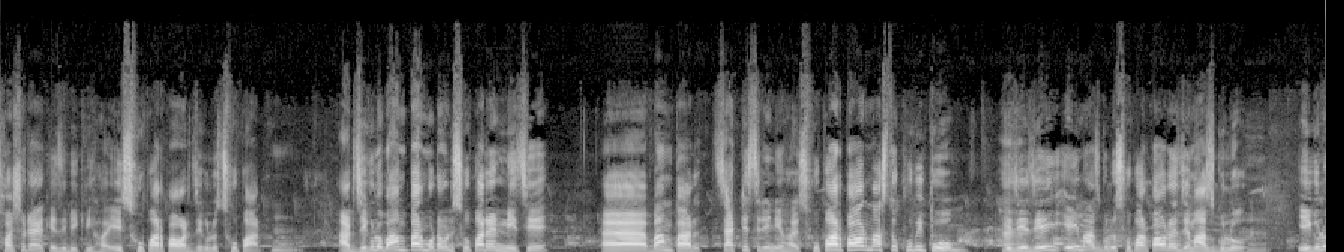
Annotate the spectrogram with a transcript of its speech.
ছয়শো টাকা কেজি বিক্রি হয় এই সুপার পাওয়ার যেগুলো সুপার। আর যেগুলো বাম্পার মোটামুটি সুপারের নিচে বাম্পার চারটি শ্রেণি হয়। সুপার পাওয়ার মাছ তো খুবই কম। এই যে এই মাছগুলো সুপার পাওয়ারের যে মাছগুলো হ্যাঁ। এগুলো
